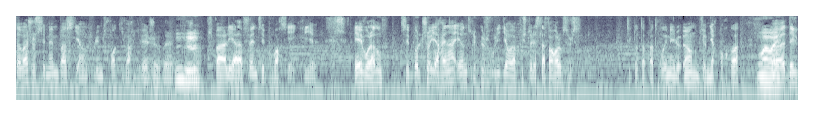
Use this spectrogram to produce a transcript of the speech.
ça va, je sais même pas s'il y a un volume 3 qui va arriver. Je ne mhm. suis pas aller à la fin, c'est pour voir s'il y a écrit. Et voilà, donc c'est Bolshoi Arena. Et un truc que je voulais dire, après je te laisse la parole parce que je sais que toi t'as pas trop aimé le 1, donc tu vas me dire pourquoi. Ouais, ouais. Euh, dès le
